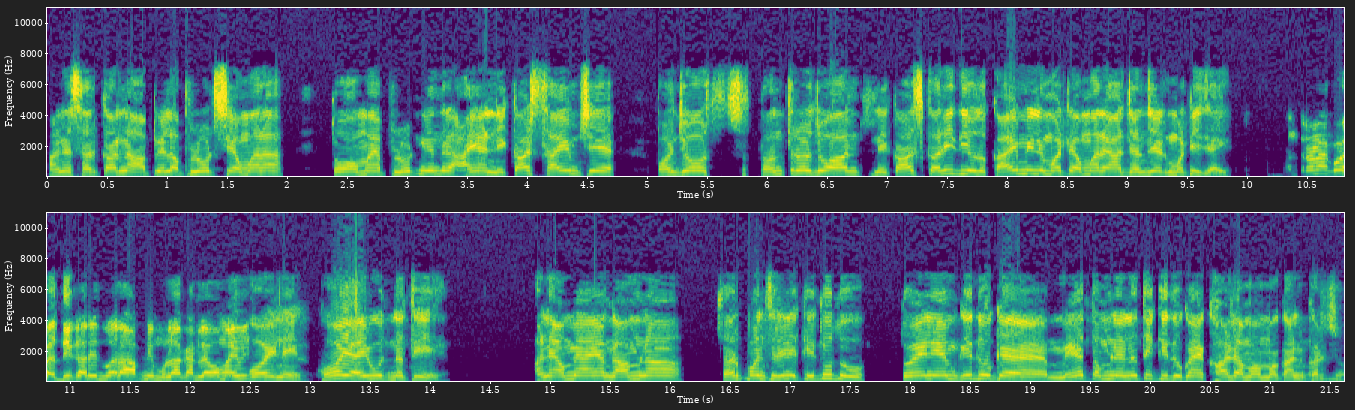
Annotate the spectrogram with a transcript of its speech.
અને સરકારના આપેલા પ્લોટ છે અમારા. તો અમે પ્લોટની અંદર અહીંયા નિકાસ થાય એમ છે. પણ જો તંત્ર જો આ નિકાસ કરી દે તો કાયમી માટે અમારે આ ઝંઝટ મટી જાય. તંત્રના કોઈ અધિકારી દ્વારા આપની મુલાકાત લેવામાં આવી? કોઈ નહીં. કોઈ આવ્યું જ નથી. અને અમે અહીંયા ગામના સરપંચશ્રીને કીધું હતું તો એને એમ કીધું કે મેં તમને નથી કીધું કે ખાડામાં મકાન કરજો.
